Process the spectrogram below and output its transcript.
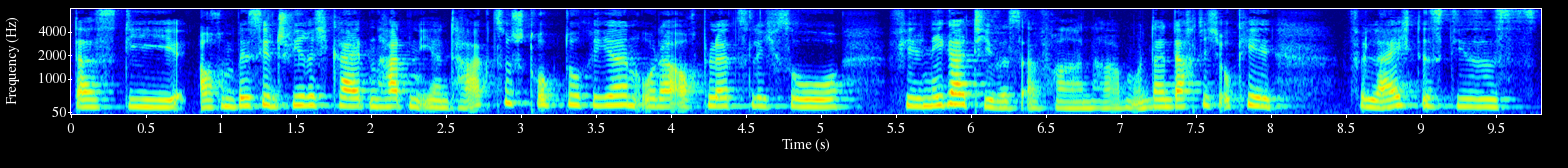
dass die auch ein bisschen Schwierigkeiten hatten, ihren Tag zu strukturieren oder auch plötzlich so viel Negatives erfahren haben. Und dann dachte ich, okay, vielleicht ist dieses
